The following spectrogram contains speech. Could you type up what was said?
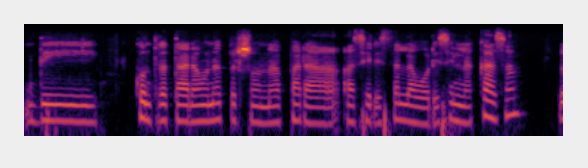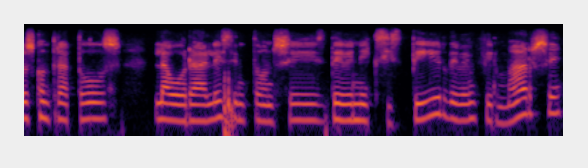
de, contratar a una persona para hacer estas labores en la casa. Los contratos laborales entonces deben existir, deben firmarse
